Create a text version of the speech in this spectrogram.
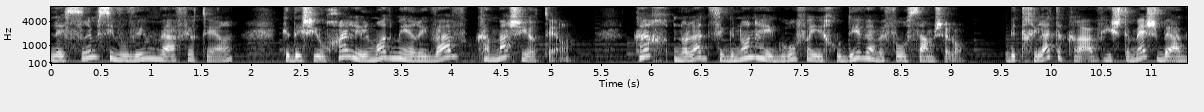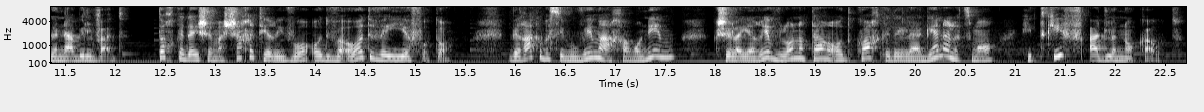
ל-20 סיבובים ואף יותר, כדי שיוכל ללמוד מיריביו כמה שיותר. כך נולד סגנון האגרוף הייחודי והמפורסם שלו. בתחילת הקרב השתמש בהגנה בלבד, תוך כדי שמשך את יריבו עוד ועוד ועייף אותו. ורק בסיבובים האחרונים, כשליריב לא נותר עוד כוח כדי להגן על עצמו, התקיף עד לנוקאוט.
